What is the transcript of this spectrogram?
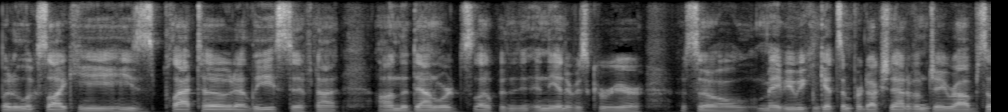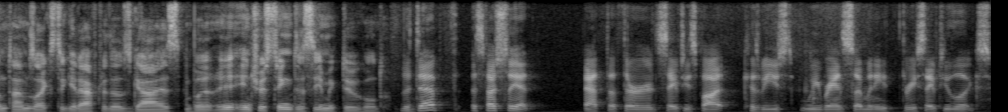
But it looks like he, he's plateaued at least, if not on the downward slope in the, in the end of his career. So maybe we can get some production out of him. J. Rob sometimes likes to get after those guys, but interesting to see McDougald. The depth, especially at at the third safety spot, because we used we ran so many three safety looks,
